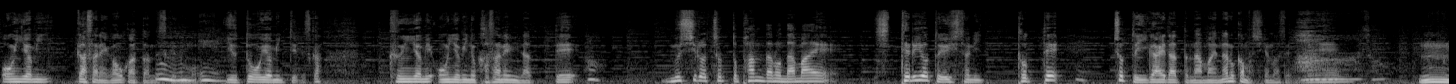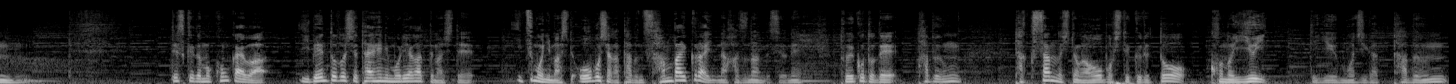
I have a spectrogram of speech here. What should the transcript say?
音読み重ねが多かったんですけども、うんうんええ湯湯読みっていうんですか？訓読み音読みの重ねになってあむしろちょっとパンダの名前知ってるよという人にとってちょっと意外だった名前なのかもしれませんね。うん。ですけども今回はイベントとして大変に盛り上がってましていつもにまして応募者が多分3倍くらいなはずなんですよね。ということで多分たくさんの人が応募してくるとこの「ゆい」っていう文字が多分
